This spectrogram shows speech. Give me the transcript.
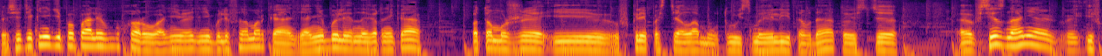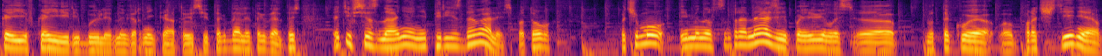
То есть эти книги попали в Бухару, они, они были в Самарканде, они были наверняка потом уже и в крепости Аламут у исмаилитов, да, то есть э, э, все знания и в, Каи, в Каире были наверняка, то есть и так далее, и так далее. То есть эти все знания, они переиздавались. Потом, почему именно в Центральной Азии появилось э, вот такое э, прочтение,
